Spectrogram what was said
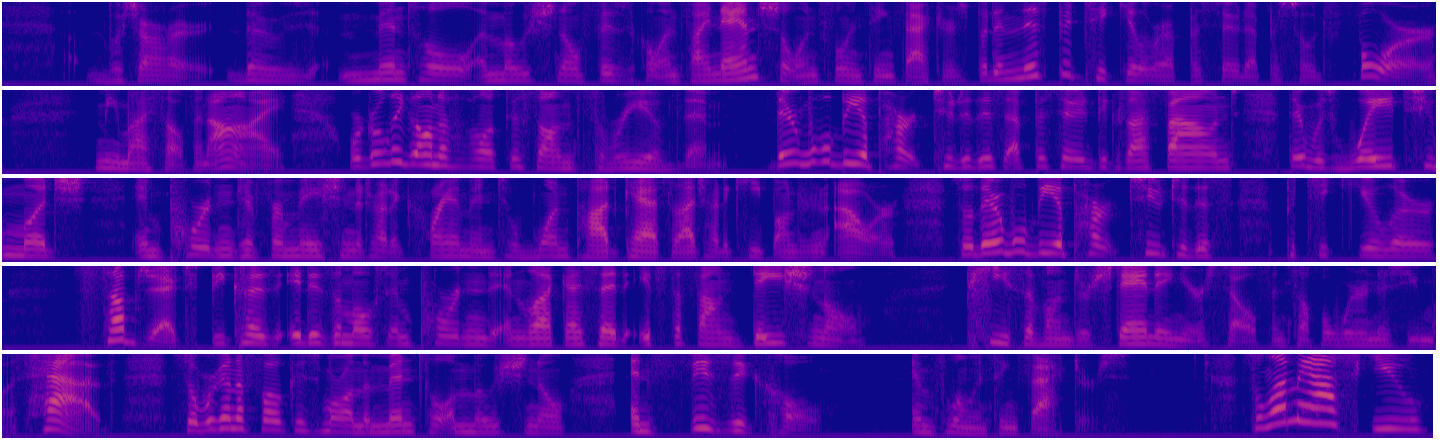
which are those mental, emotional, physical, and financial influencing factors. But in this particular episode, episode four, me, myself, and I, we're really going to focus on three of them. There will be a part two to this episode because I found there was way too much important information to try to cram into one podcast that I try to keep under an hour. So there will be a part two to this particular subject because it is the most important and like I said it's the foundational piece of understanding yourself and self-awareness you must have. So we're going to focus more on the mental, emotional and physical influencing factors. So let me ask you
